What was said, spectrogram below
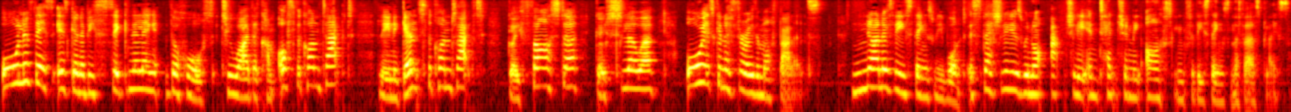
All of this is going to be signaling the horse to either come off the contact, lean against the contact, go faster, go slower, or it's going to throw them off balance. None of these things we want, especially as we're not actually intentionally asking for these things in the first place.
